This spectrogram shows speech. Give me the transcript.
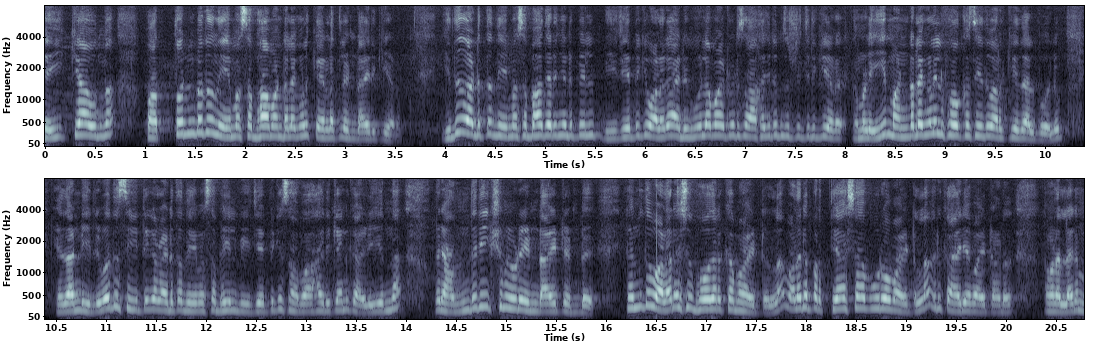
ജയിക്കാവുന്ന പത്തൊൻപത് നിയമസഭാ മണ്ഡലങ്ങൾ കേരളത്തിൽ ഉണ്ടായിരിക്കുകയാണ്. ഇത് അടുത്ത നിയമസഭാ തെരഞ്ഞെടുപ്പിൽ ബി ജെ പിക്ക് വളരെ അനുകൂലമായിട്ടൊരു സാഹചര്യം സൃഷ്ടിച്ചിരിക്കുകയാണ്. നമ്മൾ ഈ മണ്ഡലങ്ങളിൽ ഫോക്കസ് ചെയ്ത് വർക്ക് ചെയ്താൽ പോലും ഏതാണ്ട് ഇരുപത് സീറ്റുകൾ അടുത്ത നിയമസഭയിൽ ബി ജെ പിക്ക് സമാഹരിക്കാൻ കഴിയുന്ന ഒരു അന്തരീക്ഷം ഇവിടെ ഉണ്ടായിട്ടുണ്ട് എന്നത് വളരെ ശുഭോദർക്കമായിട്ടുള്ള വളരെ പ്രത്യാശാപൂർവമായിട്ടുള്ള ഒരു കാര്യമായിട്ടാണ് നമ്മളെല്ലാവരും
